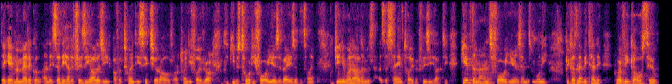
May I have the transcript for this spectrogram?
they gave him a medical and they said he had a physiology of a 26 year old or 25 year old. I think he was 34 years of age at the time. Gini Wijnaldum is- has the same type of physiology. Give the man his four years and his money because let me tell you, whoever he goes to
